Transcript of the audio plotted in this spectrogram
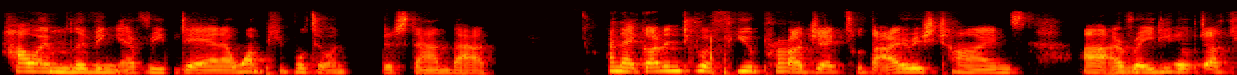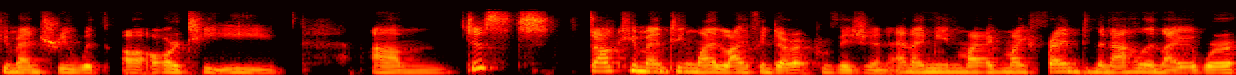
how I'm living every day, and I want people to understand that. And I got into a few projects with the Irish Times, uh, a radio documentary with uh, RTE, um, just documenting my life in direct provision. And I mean, my my friend Manahal and I were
